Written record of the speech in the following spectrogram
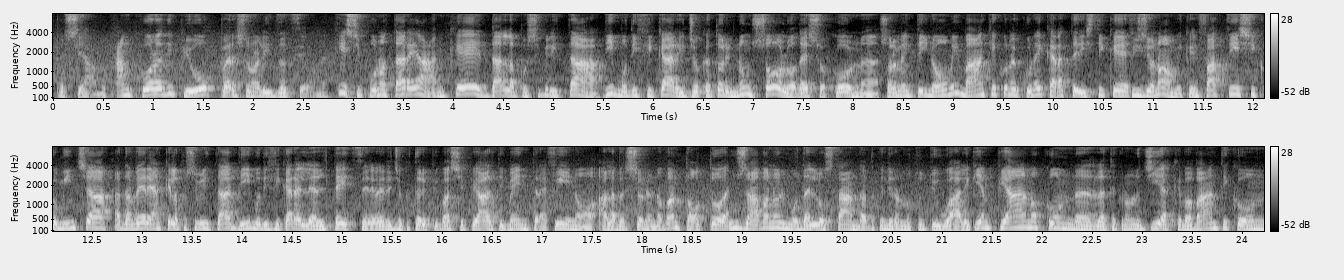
possiamo. Ancora di più personalizzazione, che si può notare anche dalla possibilità di modificare i giocatori non solo adesso con solamente i nomi, ma anche con alcune caratteristiche fisionomiche. Infatti si comincia ad avere anche la possibilità di modificare le altezze, di avere i giocatori più bassi e più alti, mentre fino alla versione 98 usavano il modello standard, quindi erano tutti uguali. Pian piano con la tecnologia che va avanti, con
